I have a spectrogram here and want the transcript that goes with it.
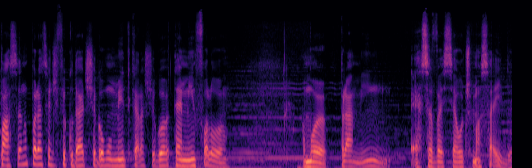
passando por essa dificuldade, chegou o um momento que ela chegou até mim e falou: Amor, para mim, essa vai ser a última saída.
